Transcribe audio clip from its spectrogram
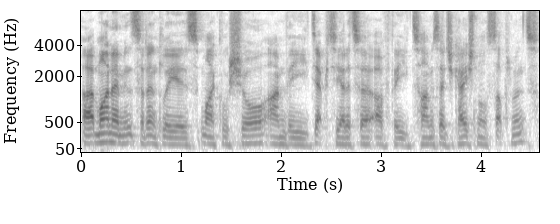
Uh, my name, incidentally, is Michael Shaw. I'm the Deputy Editor of the Times Educational Supplement.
